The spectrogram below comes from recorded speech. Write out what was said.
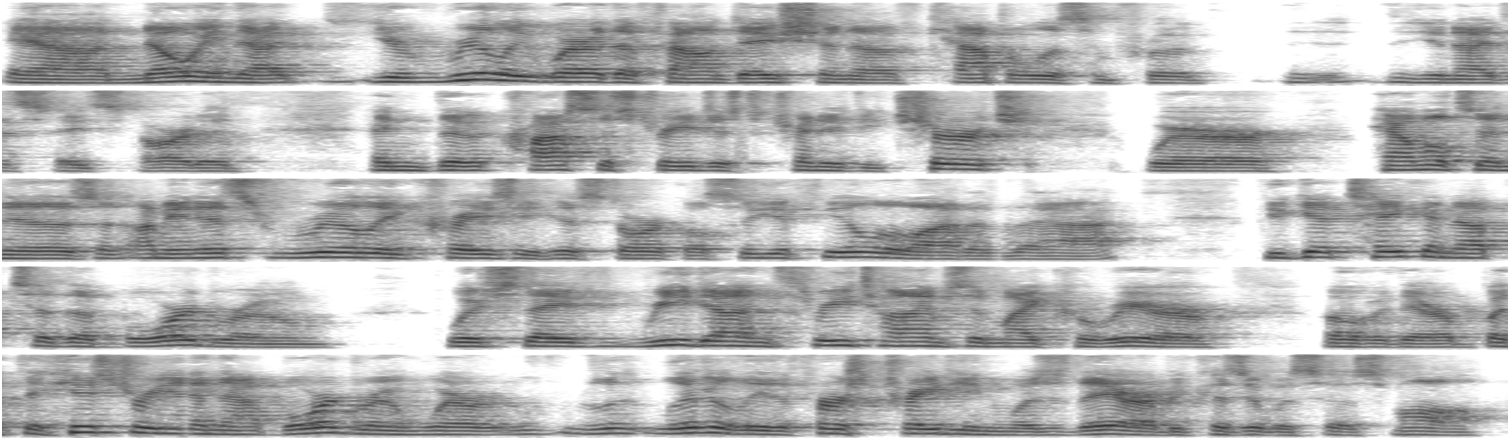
and knowing that you're really where the foundation of capitalism for the United States started. And the, across the street is Trinity Church, where Hamilton is. And I mean, it's really crazy historical. So you feel a lot of that. You get taken up to the boardroom, which they've redone three times in my career over there. But the history in that boardroom, where literally the first trading was there because it was so small,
